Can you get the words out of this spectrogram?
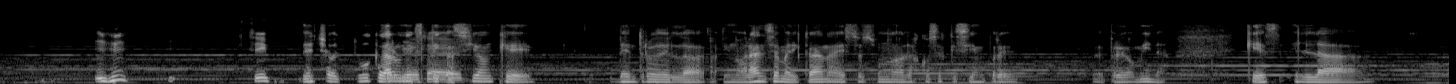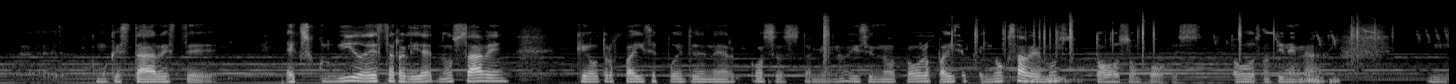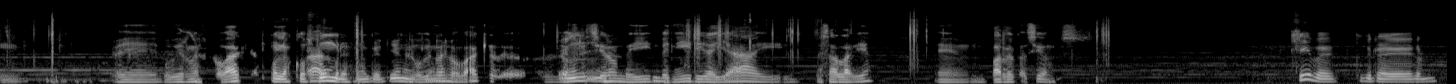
Sí, De hecho, tuvo que dar una Porque, explicación que dentro de la ignorancia americana, esto es una de las cosas que siempre eh, predomina, que es la eh, como que estar este excluido de esta realidad, no saben que otros países pueden tener cosas también, ¿no? Dicen, no, todos los países que no sabemos, todos son pobres, todos no tienen nada. Y eh, el gobierno de Eslovaquia por las costumbres ¿no? que tienen. el gobierno de. Eslovaquia le, ofrecieron venir, ir allá y pasarla bien en un par de ocasiones. Sí, pues,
